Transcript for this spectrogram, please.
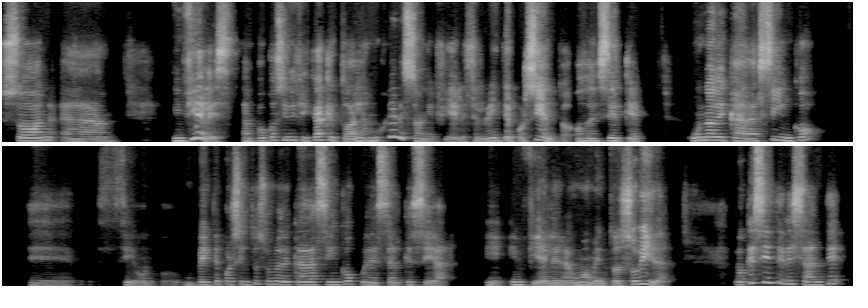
son ah, infieles. Tampoco significa que todas las mujeres son infieles, el 20%. Es decir, que uno de cada cinco, eh, sí, un, 20% es uno de cada cinco puede ser que sea infiel en algún momento de su vida. Lo que es interesante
